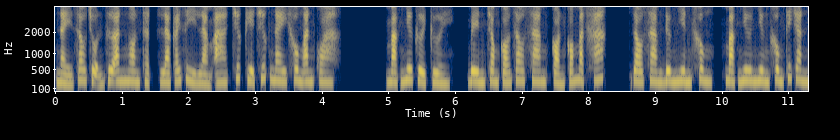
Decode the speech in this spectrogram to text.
này rau trộn dưa ăn ngon thật là cái gì làm a trước kia trước nay không ăn qua. Mặc như cười cười, bên trong có rau sam còn có mặt khác. Rau sam đương nhiên không, mặc như nhưng không thích ăn,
